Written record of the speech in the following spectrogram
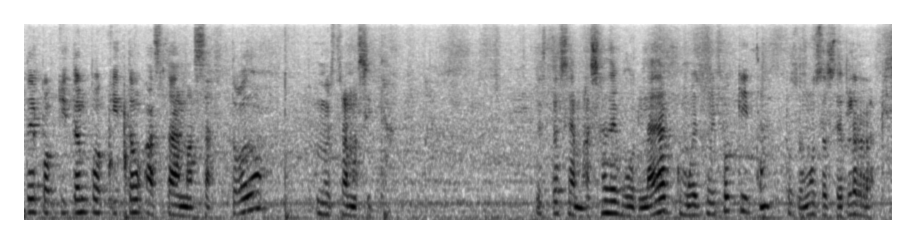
de poquito en poquito hasta amasar todo nuestra masita. Esta se amasa de burlada como es muy poquita pues vamos a hacerla rápido.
